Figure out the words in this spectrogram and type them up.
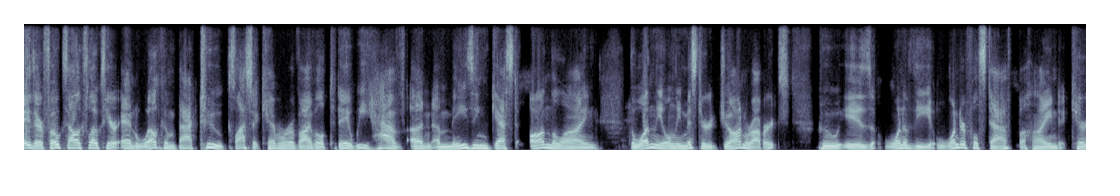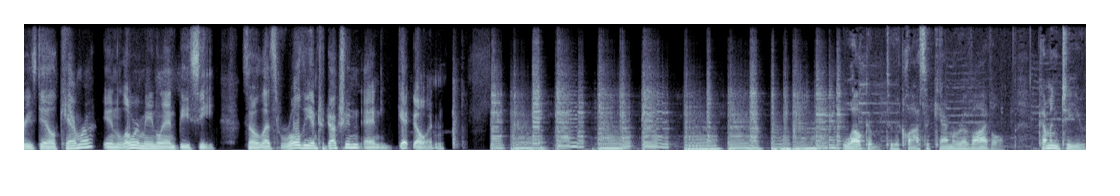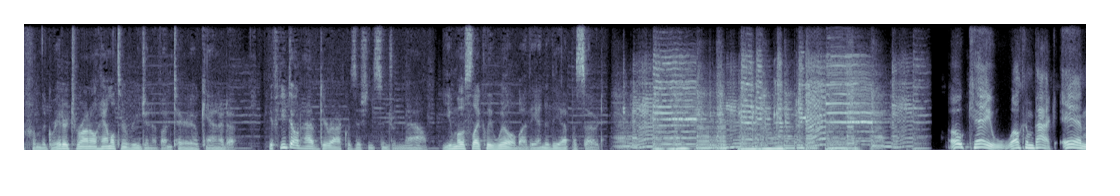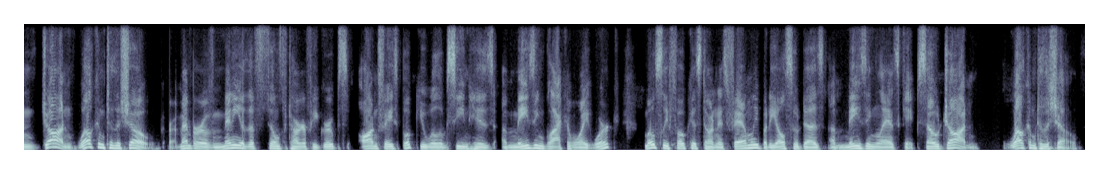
Hey there, folks. Alex Luyckx here, and welcome back to Classic Camera Revival. Today we have an amazing guest on the line, the one, the only Mr. John Roberts, who is one of the wonderful staff behind Kerrisdale Camera in Lower Mainland, BC. So let's roll the introduction and get going. Welcome to the Classic Camera Revival, coming to you from the Greater Toronto Hamilton region of Ontario, Canada. If you don't have gear acquisition syndrome now, you most likely will by the end of the episode. Okay, welcome back. And John, welcome to the show. A member of many of the film photography groups on Facebook, you will have seen his amazing black and white work mostly focused on his family, but he also does amazing landscapes. So, John, welcome to the show.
